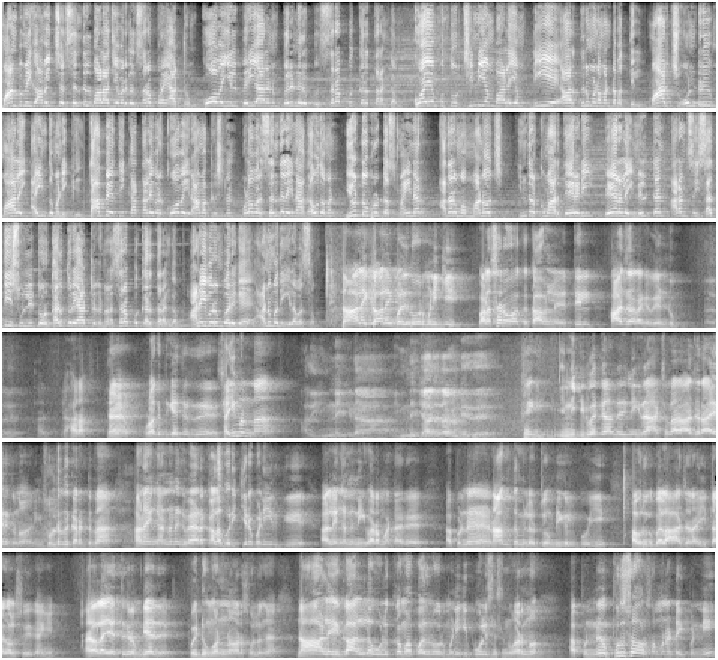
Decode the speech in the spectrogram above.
மாண்புமிகு அமைச்சர் செந்தில் பாலாஜி அவர்கள் சிறப்புரையாற்றும் கோவையில் பெரியாரனும் பெருநெருப்பு சிறப்பு கருத்தரங்கம் கோயம்புத்தூர் சின்னியம்பாளையம் டிஏஆர் திருமண மண்டபத்தில் மார்ச் ஒன்று மாலை ஐந்து மணிக்கு தாபேதிக தலைவர் கோவை ராமகிருஷ்ணன் புலவர் செந்திலைனா கௌதமன் யூடியூப் ரூட்டஸ் மைனர் அதர்மம் மனோஜ் இந்திரகுமார் தேரடி பேரலை மில்டன் அரண்சை சதீஷ் உள்ளிட்டோர் கருத்துரையாற்றுகின்ற சிறப்பு கருத்தரங்கம். அனைவரும் வருக அனுமதி இலவசம். நாளை காலை பதினோரு மணிக்கு வலசரவாக்க காவல் நிலையத்தில் ஆஜராக வேண்டும். யாரு? ஏன் உலகத்துக்கே தெரியுது. சைமன் தான் அது இன்னைக்குடா. இன்னைக்கு ஆஜரா வேண்டியது. இன்னைக்கு இருபத்தி ஏழாம் தேதி இன்னைக்கு தான் ஆக்சுவலாக ஆஜர் ஆயிருக்கணும். நீங்கள் சொல்கிறது கரெக்டு தான். ஆனால் எங்கள் அண்ணனுக்கு வேற களபறிக்கிற பணி இருக்குது அதில் எங்கள் அண்ணன் இன்னைக்கு வரமாட்டாரு அப்படின்னு நாம் தமிழர் ஜோம்பிகள் போய் அவருக்கு மேலே ஆஜராகி தகவல் சொல்லியிருக்காங்க. அதெல்லாம் ஏற்றுக்கிற முடியாது. போயிட்டு உங்கள் அண்ணன் வர சொல்லுங்கள் நாளை காலைல ஒழுக்கமாக பதினோரு மணிக்கு போலீஸ் ஸ்டேஷன் வரணும். அப்படின்னு புதுசாக ஒரு சம்மனை டைப் பண்ணி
